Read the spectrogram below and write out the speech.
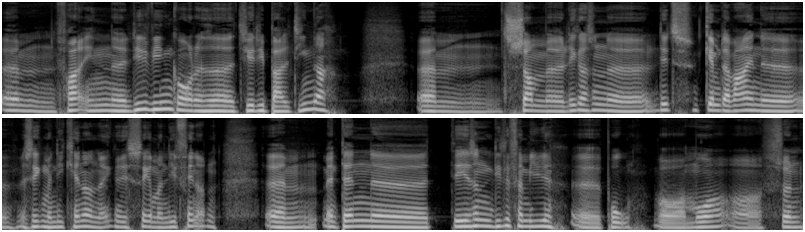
Øhm, fra en øh, lille vingård, der hedder Giri Baldina, øhm, som øh, ligger sådan øh, lidt gemt af vejen, øh, hvis ikke man lige kender den, ikke? Det er sikkert, man lige finder den. Øhm, men den, øh, det er sådan en lille familiebrug, øh, hvor mor og søn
